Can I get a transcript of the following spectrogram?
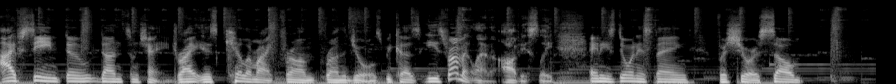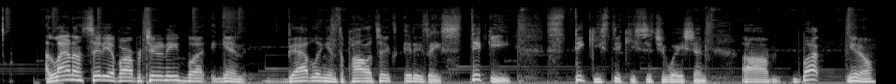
I've seen do, done some change. Right, is Killer Mike from from the Jewels because he's from Atlanta, obviously, and he's doing his thing for sure. So Atlanta, city of opportunity, but again, dabbling into politics, it is a sticky, sticky, sticky situation. Um, but you know,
